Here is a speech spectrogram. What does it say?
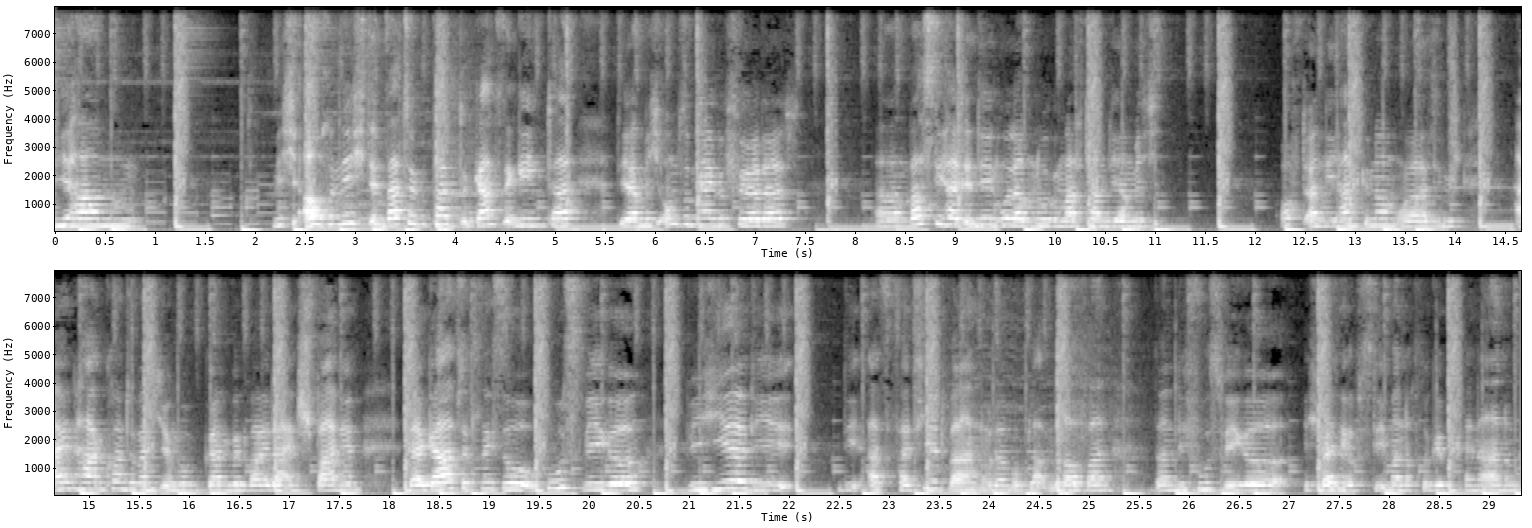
Die haben mich auch nicht in Watte gepackt, ganz im Gegenteil. Die haben mich umso mehr gefördert. Was die halt in den Urlaub nur gemacht haben, die haben mich oft an die Hand genommen oder ich mich einhaken konnte, wenn ich irgendwo gegangen bin, weil da in Spanien, da gab es jetzt nicht so Fußwege wie hier, die, die asphaltiert waren oder wo Platten drauf waren, sondern die Fußwege, ich weiß nicht, ob es die immer noch so gibt, keine Ahnung,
